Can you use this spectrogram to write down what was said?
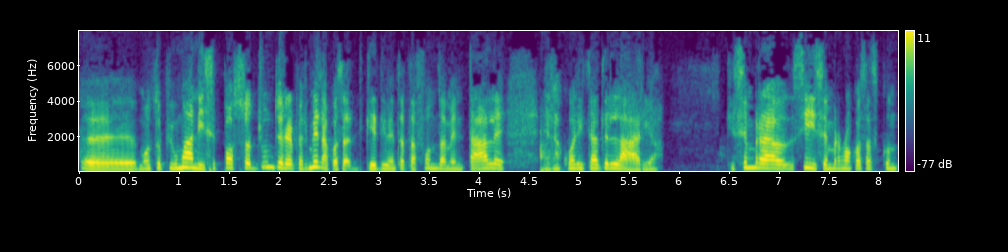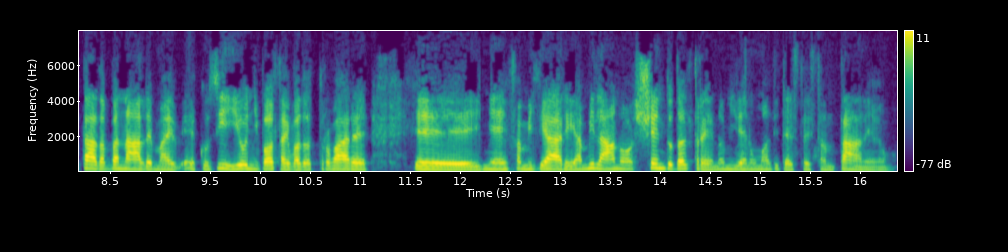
eh, molto più umani. Se posso aggiungere, per me la cosa che è diventata fondamentale è la qualità dell'aria che sembra, sì, sembra una cosa scontata, banale, ma è, è così. Io ogni volta che vado a trovare eh, i miei familiari a Milano, scendo dal treno e mi viene un mal di testa istantaneo.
